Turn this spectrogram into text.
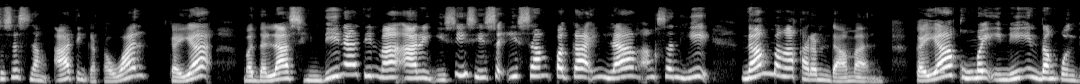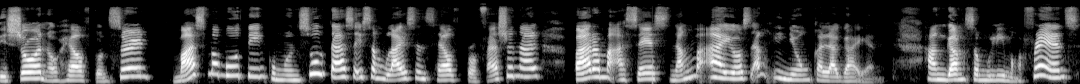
processes ng ating katawan, kaya madalas hindi natin maaaring isisi sa isang pagkain lang ang sanhi ng mga karamdaman. Kaya kung may iniindang kondisyon o health concern, mas mabuting kumonsulta sa isang licensed health professional para ma-assess ng maayos ang inyong kalagayan. Hanggang sa muli mga friends,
